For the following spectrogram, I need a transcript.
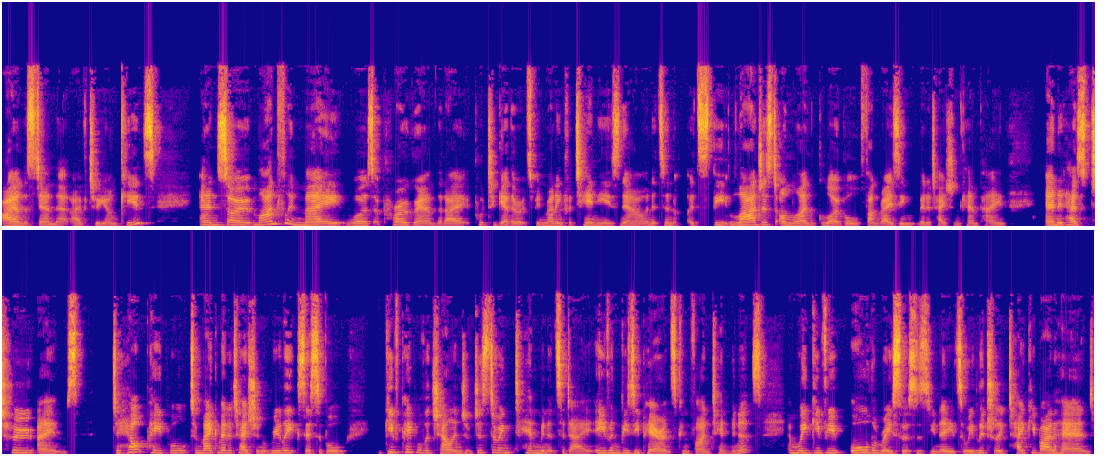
I understand that. I have two young kids. And so Mindful in May was a program that I put together. It's been running for 10 years now, and it's an it's the largest online global fundraising meditation campaign. And it has two aims to help people to make meditation really accessible, give people the challenge of just doing 10 minutes a day. Even busy parents can find 10 minutes, and we give you all the resources you need. So we literally take you by the hand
